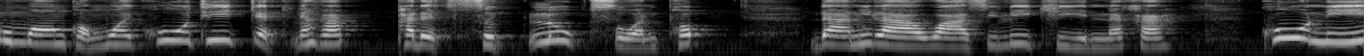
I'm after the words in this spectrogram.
มุมมองของมวยคู่ที่ 7 นะคะพเด็จศึกลูกสวนพบ ดานิลาวาซิลีคีนนะคะ คู่นี้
